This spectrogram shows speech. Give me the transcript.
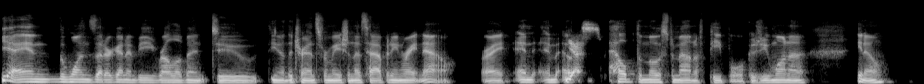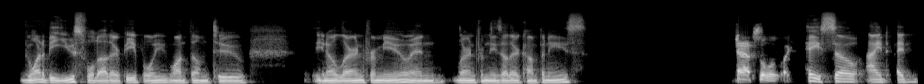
Yeah. And the ones that are going to be relevant to, you know, the transformation that's happening right now. Right. And, and yes. help the most amount of people because you want to, you know, you want to be useful to other people. You want them to, you know, learn from you and learn from these other companies. Absolutely. Hey, so I, I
